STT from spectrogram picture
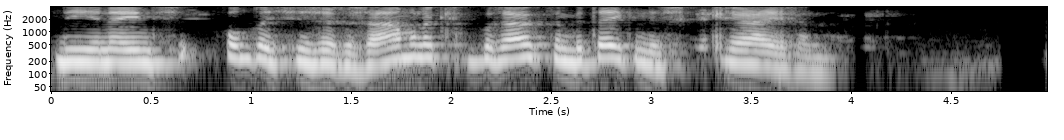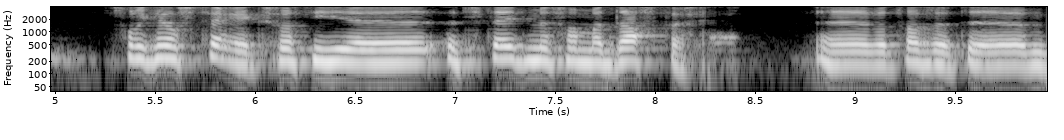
die ineens, omdat je ze gezamenlijk gebruikt, een betekenis krijgen. Dat vond ik heel sterk, zoals die, eh, het statement van Madaster. Wat was het? Ehm,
